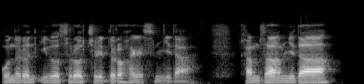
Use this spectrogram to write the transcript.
오늘은 이것으로 줄이도록 하겠습니다. 감사합니다.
